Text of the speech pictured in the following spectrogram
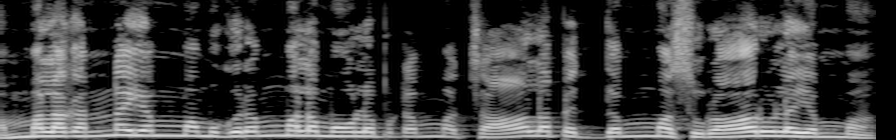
అమ్మలగన్నయమ్మ ముగురమ్మల మూలపుటమ్మ చాలా పెద్దమ్మ సురారులయమ్మ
